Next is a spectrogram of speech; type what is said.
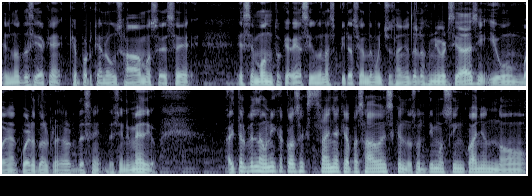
él nos decía que, que por qué no usábamos ese ese monto que había sido una aspiración de muchos años de las universidades y, hubo un buen acuerdo alrededor de ese, de ese y medio. Ahí tal vez la única cosa extraña que ha pasado es que en los últimos cinco años no,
